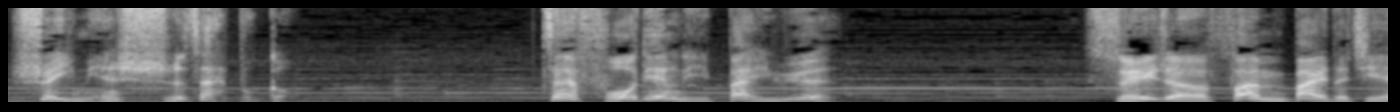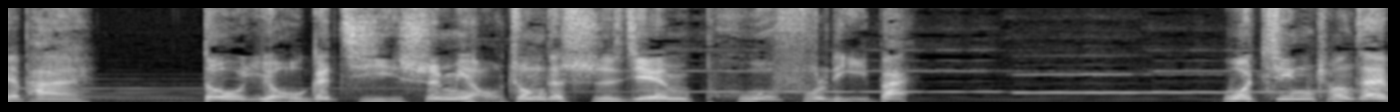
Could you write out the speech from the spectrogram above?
睡眠实在不够，在佛殿里拜愿，随着梵拜的节拍，都有个几十秒钟的时间匍匐礼拜。我经常在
